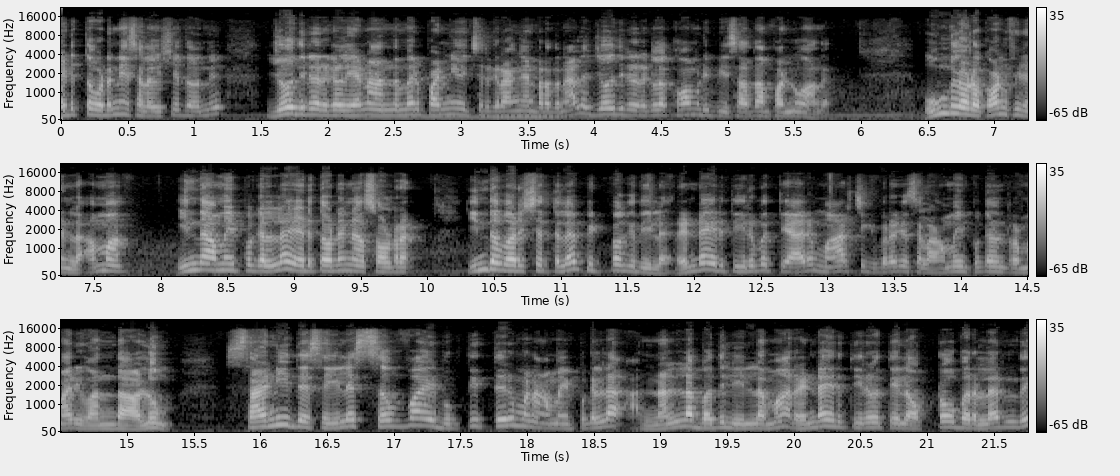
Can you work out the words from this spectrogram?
எடுத்த உடனே சில விஷயத்த வந்து ஜோதிடர்கள் ஏன்னா அந்த மாதிரி பண்ணி வச்சிருக்கிறாங்கன்றதுனால ஜோதிடர்களை காமெடி பீஸாக தான் பண்ணுவாங்க. உங்களோட கான்ஃபிடென்ட்ல அம்மா இந்த அமைப்புகளில் எடுத்த உடனே நான் சொல்கிறேன் இந்த வருஷத்தில் பிற்பகுதியில் ரெண்டாயிரத்தி இருபத்தி ஆறு மார்ச்சுக்கு பிறகு சில அமைப்புகள்ன்ற மாதிரி வந்தாலும் சனி திசையில் செவ்வாய் புக்தி திருமண அமைப்புகளில் நல்ல பதில் இல்லைம்மா. ரெண்டாயிரத்தி இருபத்தேழு அக்டோபர்லேருந்து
